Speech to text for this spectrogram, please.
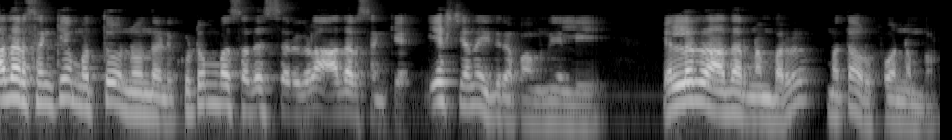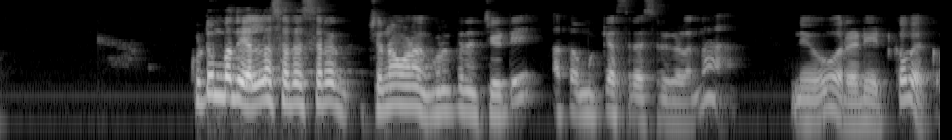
ಆಧಾರ್ ಸಂಖ್ಯೆ ಮತ್ತು ನೋಂದಣಿ, ಕುಟುಂಬ ಸದಸ್ಯರುಗಳ ಆಧಾರ್ ಸಂಖ್ಯೆ. ಎಷ್ಟು ಜನ ಇದ್ದೀರಪ್ಪ ಮನೆಯಲ್ಲಿ? ಎಲ್ಲರ ಆಧಾರ್ ನಂಬರ್ ಮತ್ತು ಅವ್ರ ಫೋನ್ ನಂಬರ್. ಕುಟುಂಬದ ಎಲ್ಲ ಸದಸ್ಯರ ಚುನಾವಣಾ ಗುರುತಿನ ಚೀಟಿ ಅಥವಾ ಮುಖ್ಯಸ್ಥರ ಹೆಸರುಗಳನ್ನು ನೀವು ರೆಡಿ ಇಟ್ಕೋಬೇಕು.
